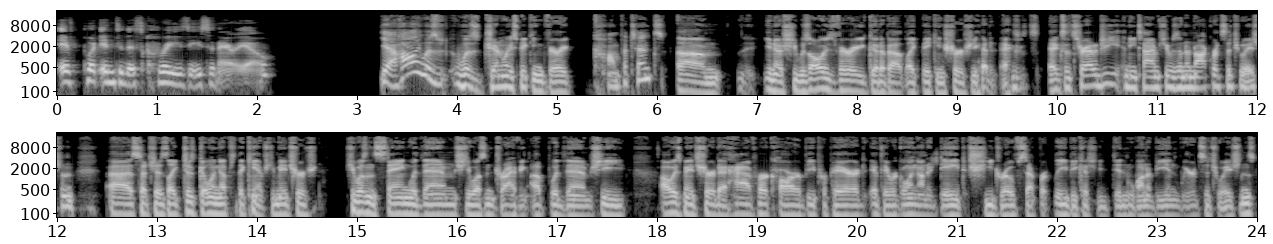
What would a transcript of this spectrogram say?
if put into this crazy scenario. Yeah, Holly was was generally speaking very competent. Um, you know, she was always very good about like making sure she had an exit, exit strategy anytime she was in an awkward situation, uh, such as like just going up to the camp. She made sure she wasn't staying with them. She wasn't driving up with them. She always made sure to have her car be prepared. If they were going on a date, she drove separately because she didn't want to be in weird situations.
